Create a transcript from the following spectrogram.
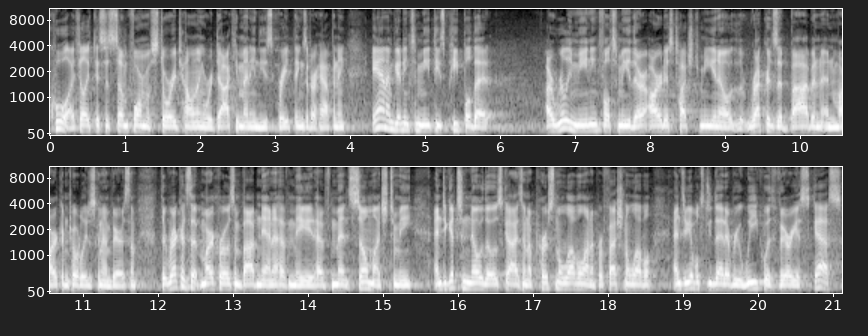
cool, I feel like this is some form of storytelling. We're documenting these great things that are happening. And I'm getting to meet these people that are really meaningful to me. Their artists touched me. You know, the records that Bob and, and Mark, I'm totally just going to embarrass them. The records that Mark Rose and Bob Nanna have made have meant so much to me. And to get to know those guys on a personal level, on a professional level, and to be able to do that every week with various guests,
